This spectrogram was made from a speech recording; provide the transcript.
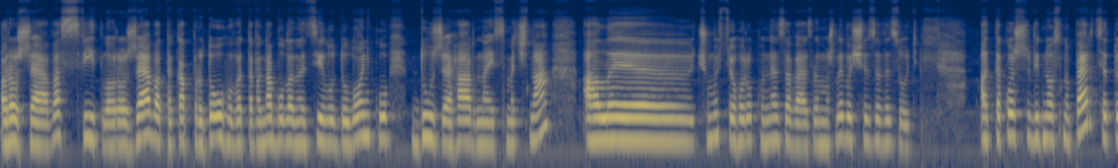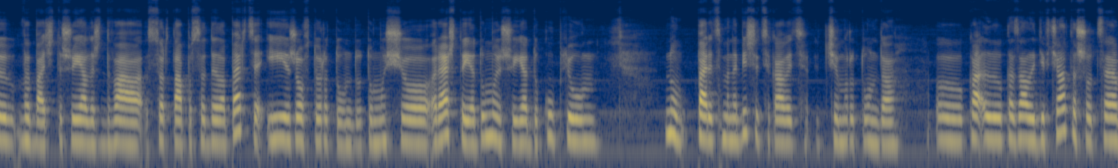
рожева, світло рожева, така продовгувата. Вона була на цілу долоньку, дуже гарна і смачна, але чомусь цього року не завезли. Можливо, ще завезуть. А також відносно перця, то ви бачите, що я лише два сорта посадила перця і жовту ротунду, тому що решта, я думаю, що я докуплю. Ну, перець мене більше цікавить, чим ротунда. Е, е, Казали дівчата, що це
